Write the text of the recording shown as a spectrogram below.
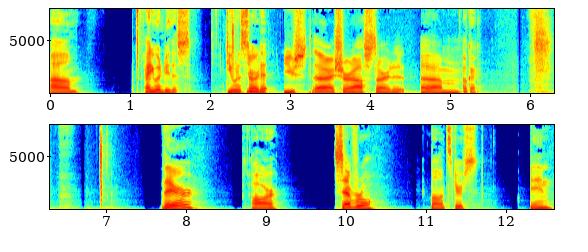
Um, how do you want to do this? Do you want to start you, it? You all right? Sure, I'll start it. Um, Okay. There Are several monsters in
